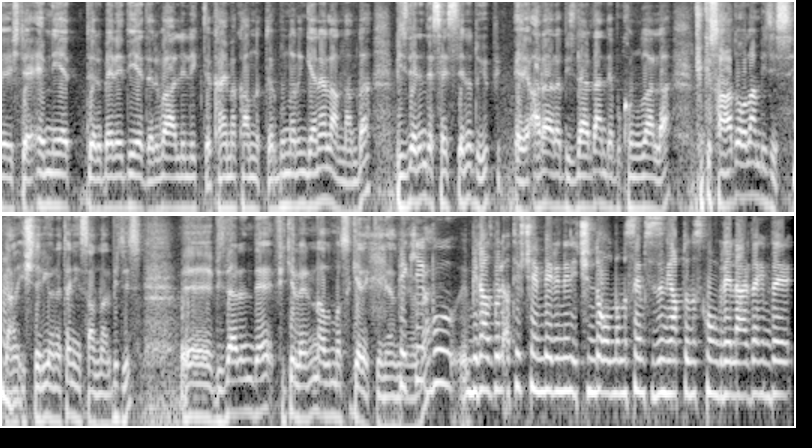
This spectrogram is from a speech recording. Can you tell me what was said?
e, işte emniyettir, belediyedir, valiliktir, kaymakamlıktır bunların genel anlamda bizlerin de seslerini duyup e, ara ara bizlerden de bu konularla çünkü sahada olan biziz. Yani işleri yöneten insanlar biziz. E, bizlerin de fikirlerinin alınması gerektiğini inanıyorum Peki ben. bu biraz böyle ateş çemberinin içinde olmamız hem sizin yaptığınız kongrelerde hem de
